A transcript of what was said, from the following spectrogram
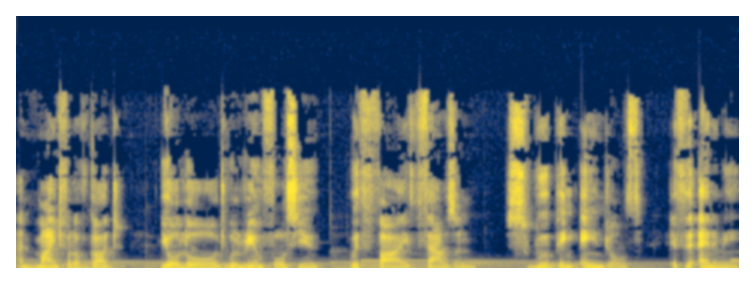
and mindful of God, your Lord will reinforce you with 5,000 swooping angels if the enemy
